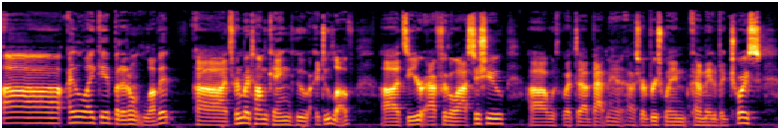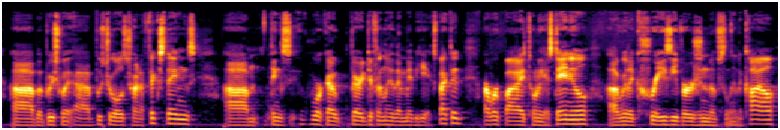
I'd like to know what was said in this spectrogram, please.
Uh, I like it, but I don't love it. Uh, it's written by Tom King, who I do love. Uh, it's a year after the last issue, uh, with what uh, Batman, uh, sorry, Bruce Wayne kind of made a big choice, uh, but Bruce Booster Gold is trying to fix things. Um, things work out very differently than maybe he expected. Artwork by Tony S. Daniel, a really crazy version of Selina Kyle.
